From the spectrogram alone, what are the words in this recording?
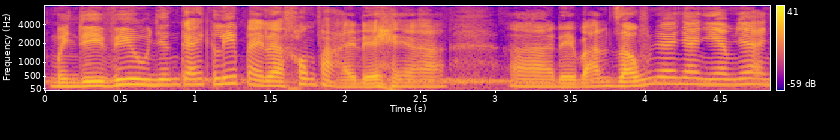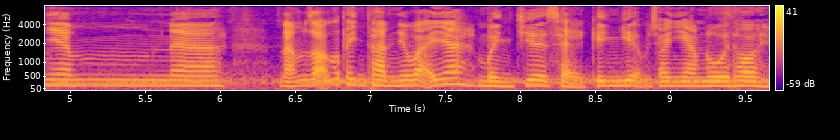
Mình review những cái clip này là không phải để à, à để bán giống nhé nha anh em nhé anh em à, nắm rõ cái tinh thần như vậy nhá. Mình chia sẻ kinh nghiệm cho anh em nuôi thôi.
